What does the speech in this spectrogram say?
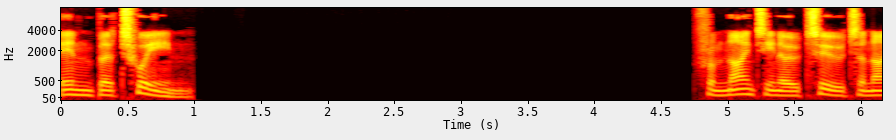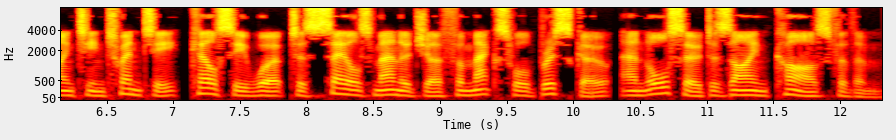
In between From 1902 to 1920, Kelsey worked as sales manager for Maxwell Briscoe, and also designed cars for them.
